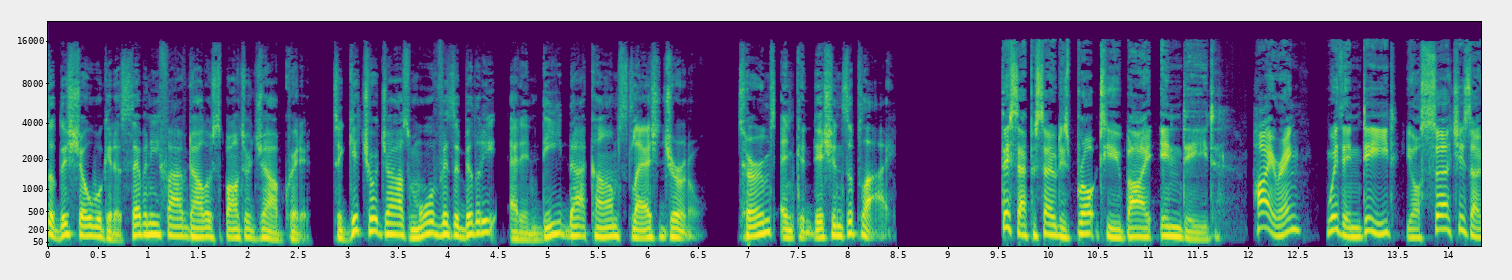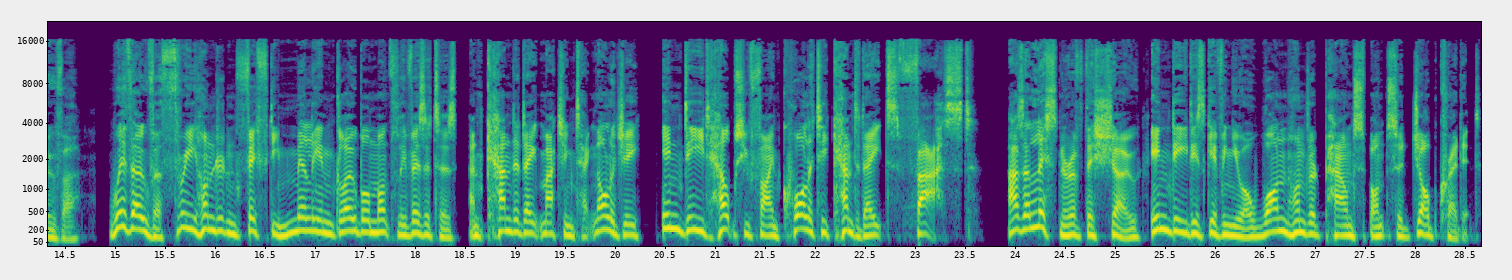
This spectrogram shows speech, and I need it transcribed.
of this show will get a $75 sponsored job credit to get your jobs more visibility at Indeed.com slash journal. Terms and conditions apply. This episode is brought to you by Indeed. Hiring? With Indeed, your search is over. With over 350 million global monthly visitors and candidate matching technology, Indeed helps you find quality candidates fast. As a listener of this show, Indeed is giving you a £100 sponsored job credit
